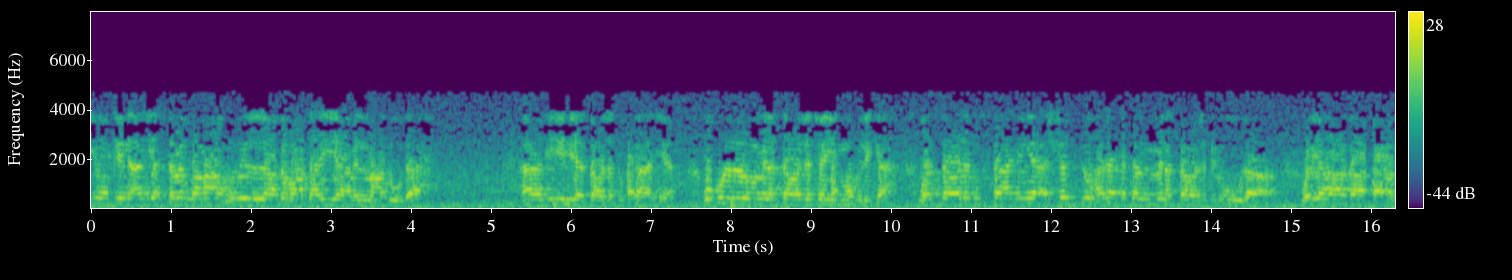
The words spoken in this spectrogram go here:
يمكن أن يستمر معه إلا بضعة أيام معدودة. هذه هي الدرجة الثانية وكل من الدرجتين مهلكة. والدرجة الثانية أشد هلكة من الدرجة الأولى. ولهذا قال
